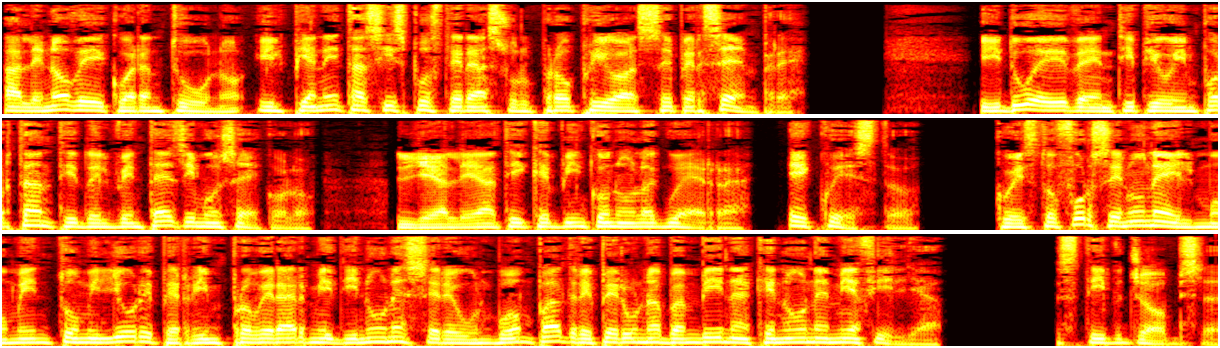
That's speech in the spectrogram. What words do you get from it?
Alle 9.41 il pianeta si sposterà sul proprio asse per sempre. I due eventi più importanti del XX secolo. Gli alleati che vincono la guerra, e questo. Questo forse non è il momento migliore per rimproverarmi di non essere un buon padre per una bambina che non è mia figlia. Steve Jobs.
